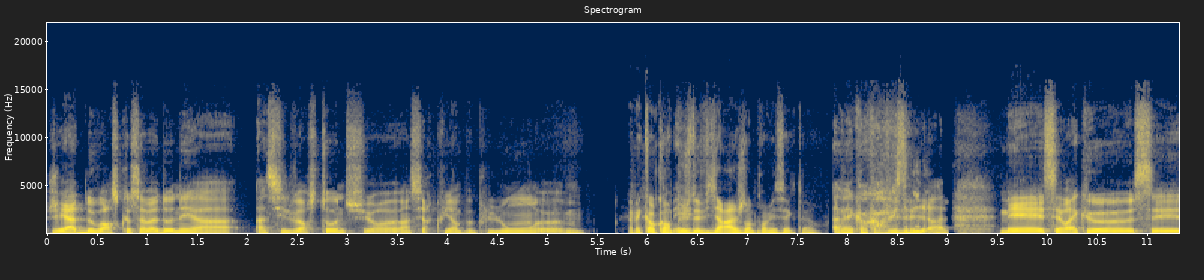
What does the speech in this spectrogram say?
J'ai hâte de voir ce que ça va donner à, à Silverstone sur un circuit un peu plus long. avec encore plus de virages dans le premier secteur. Avec encore plus de virages. Mais c'est vrai que c'est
